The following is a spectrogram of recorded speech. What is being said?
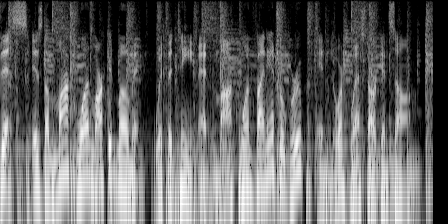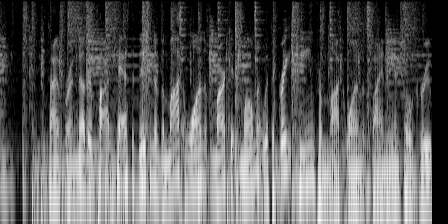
This is the Mach 1 Market Moment with the team at Mach 1 Financial Group in Northwest Arkansas. Time for another podcast edition of the Mach 1 Market Moment with a great team from Mach 1 Financial Group.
